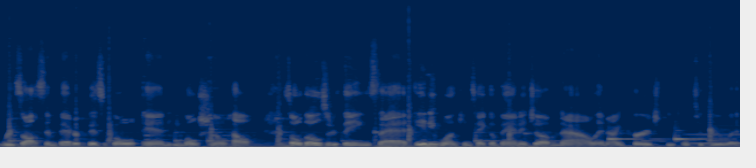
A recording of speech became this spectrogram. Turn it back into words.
results in better physical and emotional health. So, those are things that anyone can take advantage of now, and I encourage people to do it.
